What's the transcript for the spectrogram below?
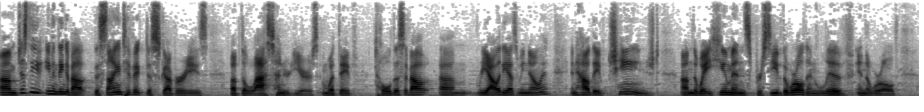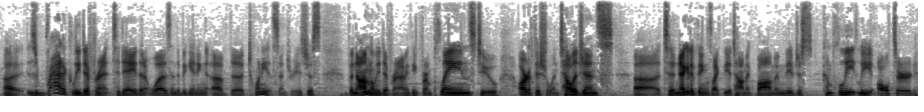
Um, just to even think about the scientific discoveries of the last hundred years and what they've told us about um, reality as we know it, and how they've changed um, the way humans perceive the world and live in the world. Uh, is radically different today than it was in the beginning of the 20th century. It's just phenomenally different. I mean, think from planes to artificial intelligence uh, to negative things like the atomic bomb. I mean, they've just completely altered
